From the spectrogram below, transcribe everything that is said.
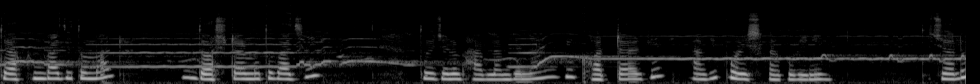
তো এখন বাজে তোমার দশটার মতো বাজে। তো ওই জন্য ভাবলাম যে না কি ঘরটা আর কি আগে পরিষ্কার করে নিই। তো চলো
